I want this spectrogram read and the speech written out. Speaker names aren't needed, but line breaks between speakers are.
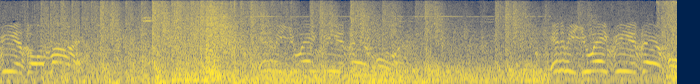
UAV is online. Enemy UAV is airborne. Enemy UAV is airborne.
